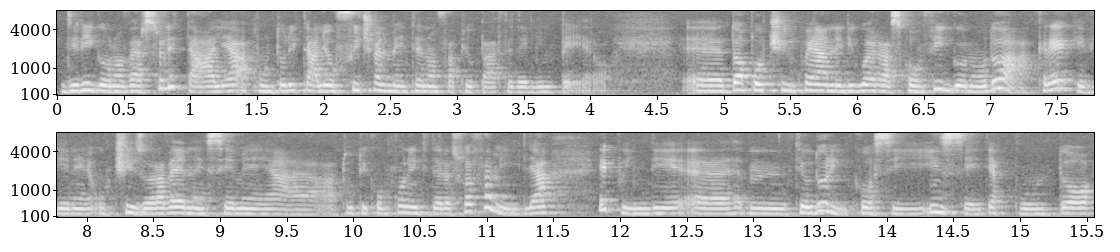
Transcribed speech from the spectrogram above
dirigono verso l'Italia, appunto l'Italia ufficialmente non fa più parte dell'impero. Eh, dopo cinque anni di guerra sconfiggono Odoacre, che viene ucciso Ravenna insieme a, a, tutti i componenti della sua famiglia, e quindi eh, Teodorico si insedia appunto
